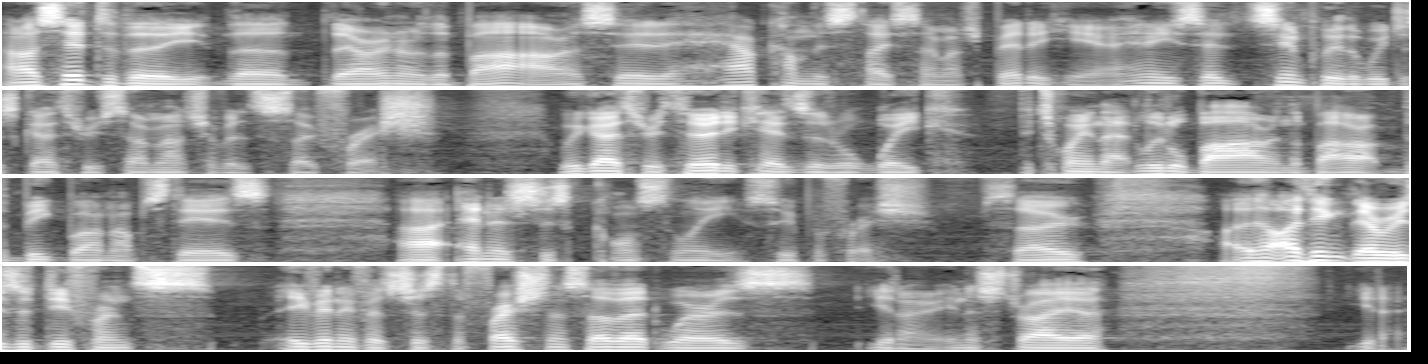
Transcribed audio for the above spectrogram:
And I said to the, the, the owner of the bar, I said, "How come this tastes so much better here?" And he said, "Simply that we just go through so much of it. It's so fresh. We go through thirty kegs a week." Between that little bar and the bar, up, the big one upstairs, uh, and it's just constantly super fresh. So, I, I think there is a difference, even if it's just the freshness of it. Whereas, you know, in Australia, you know,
